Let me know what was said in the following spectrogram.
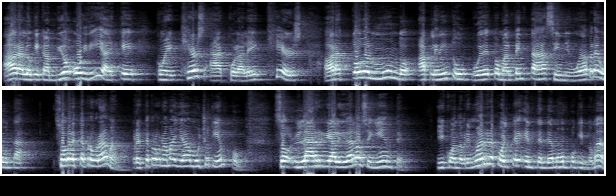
Ahora, lo que cambió hoy día es que con el CARES Act, con la ley CARES, ahora todo el mundo a plenitud puede tomar ventaja sin ninguna pregunta sobre este programa, pero este programa lleva mucho tiempo. la realidad es lo siguiente, y cuando abrimos el reporte entendemos un poquito más.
